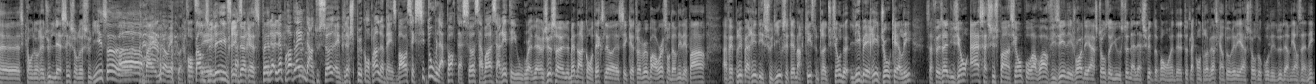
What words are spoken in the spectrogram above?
euh, est-ce qu'on aurait dû le laisser sur le soulier, ça? Ah, ben là, écoute. On parle du livre et de respect. Le, problème dans tout ça, et puis là, je peux comprendre le baseball, c'est que si tu ouvres la porte à ça, ça va s'arrêter où? Oui, juste euh, le mettre dans le contexte, c'est que Trevor Bauer, son dernier départ, avait préparé des souliers où c'était marqué, c'est une traduction de libérer Joe Kelly. Ça faisait allusion à sa suspension pour avoir visé les joueurs des Astros de Houston à la suite de, bon, de toute la controverse qui a entouré les Astros au cours des deux dernières années.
